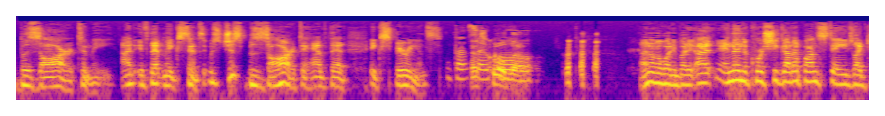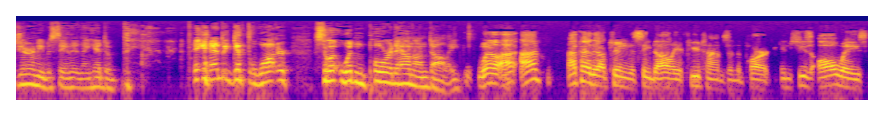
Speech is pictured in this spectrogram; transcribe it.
bizarre to me. I, if that makes sense, it was just bizarre to have that experience. That's, That's so cool, cool. I don't know what anybody. I, and then of course she got up on stage, like Jeremy was saying, and they had to they had to get the water so it wouldn't pour down on Dolly. Well, I, I've I've had the opportunity to see Dolly a few times in the park, and she's always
